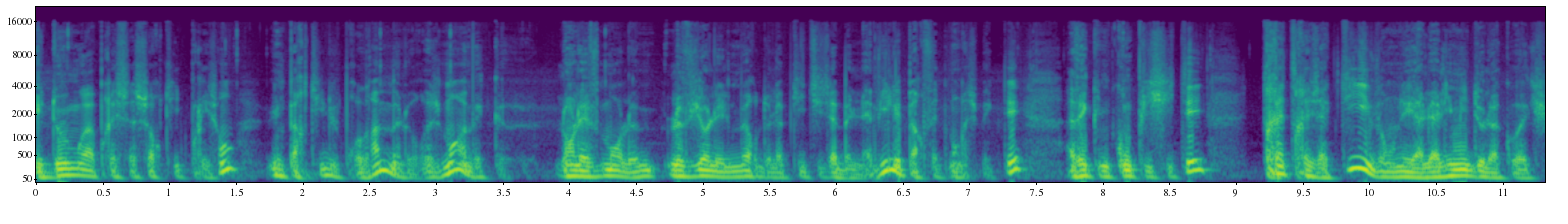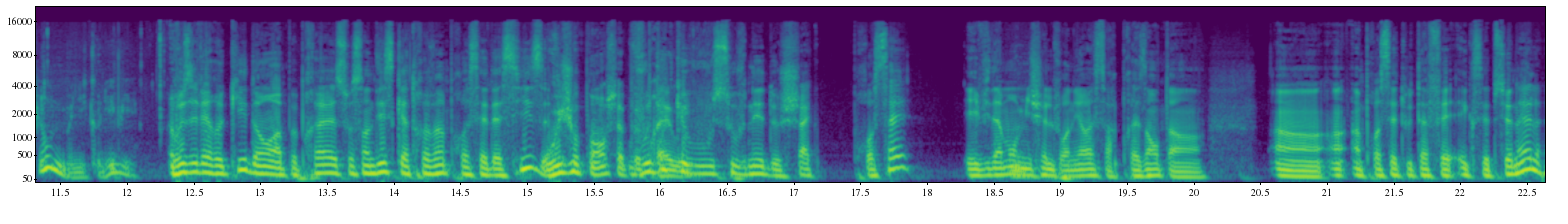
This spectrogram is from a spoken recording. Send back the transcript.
Et deux mois après sa sortie de prison, une partie du programme, malheureusement, avec l'enlèvement, le, viol et le meurtre de la petite Isabelle Laville est parfaitement respecté, avec une complicité très très active. On est à la limite de la coaction de Monique Olivier. Vous avez requis dans à peu près 70-80 procès d'assises. Oui, je pense, à peu vous près. Vous dites que vous vous souvenez de chaque procès. évidemment, Michel Fourniret, ça représente un, un, procès tout à fait exceptionnel.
